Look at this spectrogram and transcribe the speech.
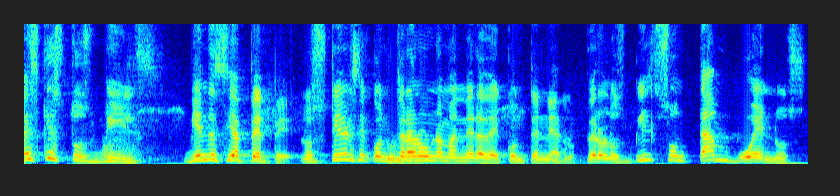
es que estos Bills, bien decía Pepe, los Steelers encontraron una manera de contenerlo, pero los Bills son tan buenos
